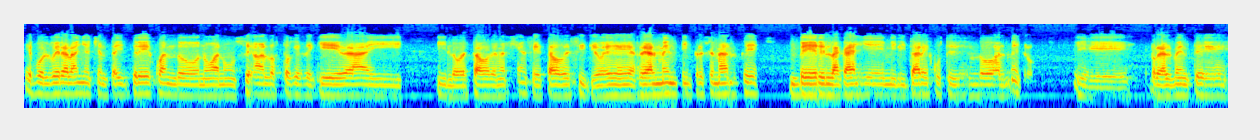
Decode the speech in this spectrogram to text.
es volver al año 83 cuando nos anunciaban los toques de queda y, los estados de emergencia y estados de sitio. Es realmente impresionante ver en la calle militares custodiando al metro. Eh, realmente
